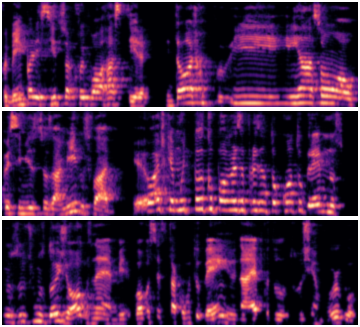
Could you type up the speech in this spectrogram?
Foi bem parecido, só que foi bola rasteira. Então, acho que. E em relação ao pessimismo dos seus amigos, Flávio, eu acho que é muito pelo que o Palmeiras apresentou contra o Grêmio nos, nos últimos dois jogos, né? Igual você destacou muito bem, na época do, do Luxemburgo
